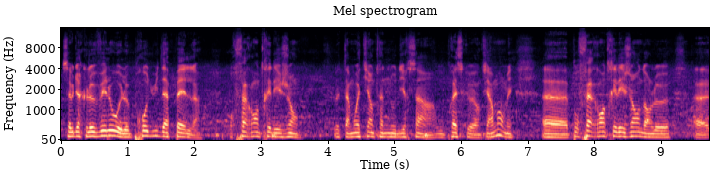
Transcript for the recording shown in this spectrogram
Ça veut dire que le vélo est le produit d'appel pour faire rentrer les gens vous êtes à moitié en train de nous dire ça, hein, ou presque entièrement, mais euh, pour faire rentrer les gens dans le, euh,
